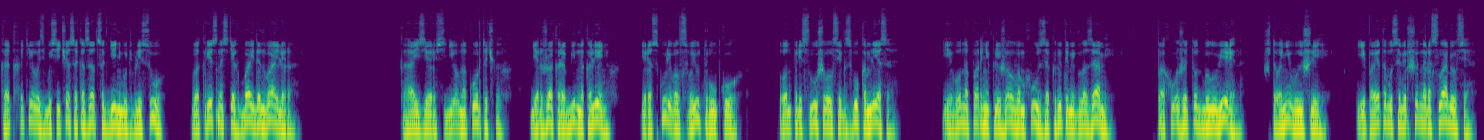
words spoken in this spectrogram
Как хотелось бы сейчас оказаться где-нибудь в лесу, в окрестностях Байденвайлера. Кайзер сидел на корточках, держа карабин на коленях, и раскуривал свою трубку. Он прислушивался к звукам леса. Его напарник лежал в мху с закрытыми глазами. Похоже, тот был уверен, что они вышли, и поэтому совершенно расслабился.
